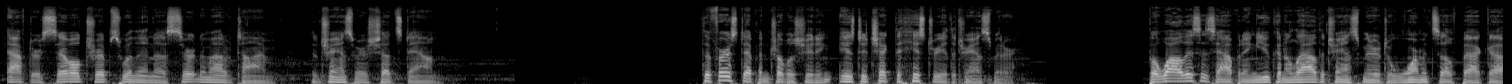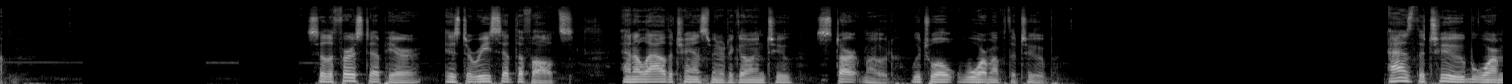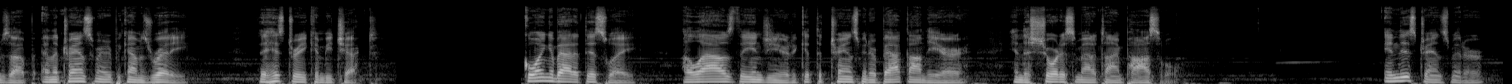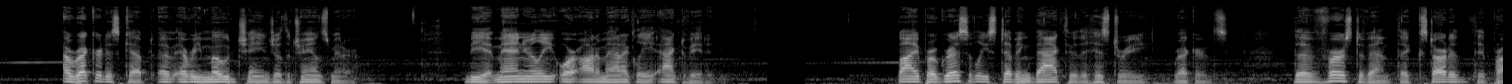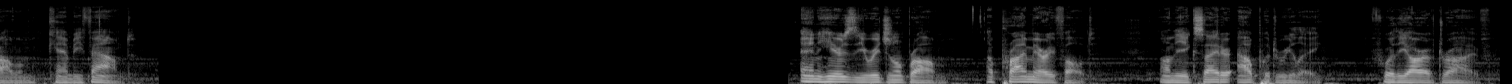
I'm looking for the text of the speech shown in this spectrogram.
After several trips within a certain amount of time, the transmitter shuts down. The first step in troubleshooting is to check the history of the transmitter. But while this is happening, you can allow the transmitter to warm itself back up. So the first step here is to reset the faults and allow the transmitter to go into start mode, which will warm up the tube. As the tube warms up and the transmitter becomes ready, the history can be checked. Going about it this way allows the engineer to get the transmitter back on the air in the shortest amount of time possible. In this transmitter, a record is kept of every mode change of the transmitter, be it manually or automatically activated. By progressively stepping back through the history records, the first event that started the problem can be found. And here's the original problem a primary fault on the exciter output relay for the RF drive.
